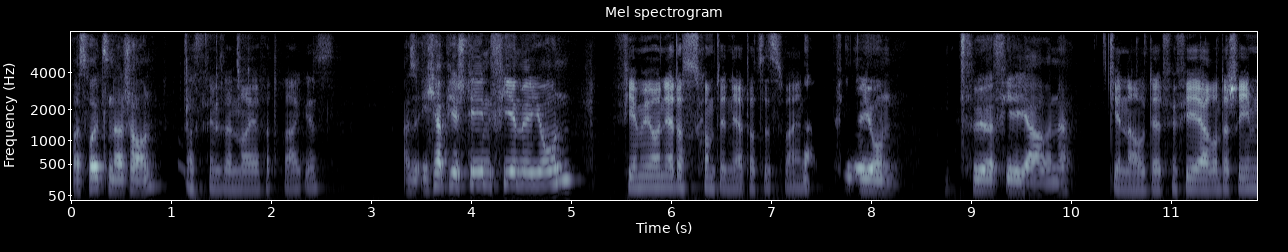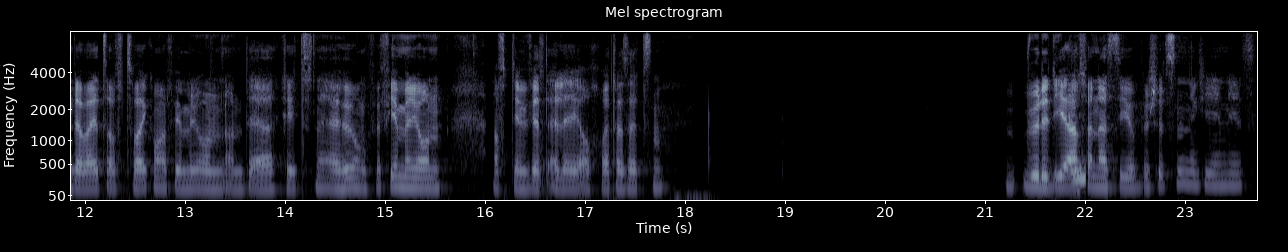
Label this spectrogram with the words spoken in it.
Was wolltest du da schauen? Was denn sein neuer Vertrag ist. Also ich habe hier stehen 4 Millionen. 4 Millionen, ja, das kommt in, das ist fein. Ja, 4 Millionen für vier Jahre, ne? Genau, der hat für vier Jahre unterschrieben, der war jetzt auf 2,4 Millionen und der kriegt eine Erhöhung für 4 Millionen. Auf dem wird LA auch weitersetzen. Würdet ihr Athanasio beschützen, Niki Nils?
